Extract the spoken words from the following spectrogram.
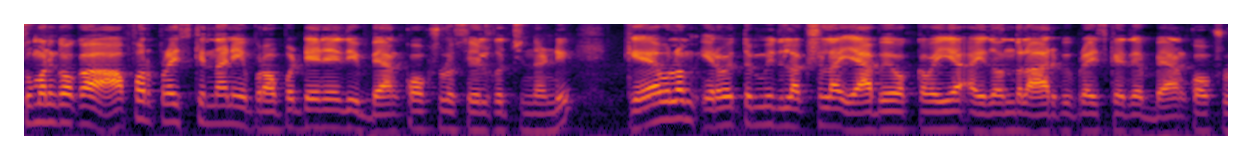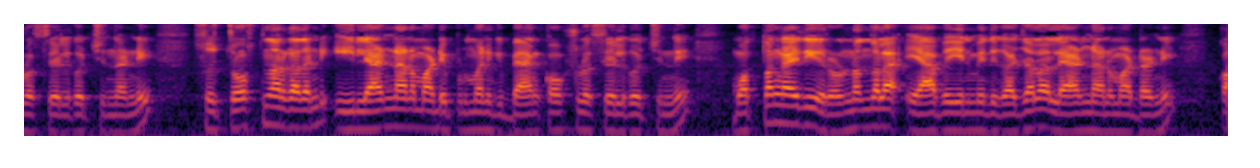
సో మనకి ఒక ఆఫర్ ప్రైస్ కింద ఈ ప్రాపర్టీ అనేది బ్యాంకాక్స్లో సేల్కి వచ్చిందండి కేవలం ఇరవై తొమ్మిది లక్షల యాభై ఒక్క వెయ్యి ఐదు వందల ఆర్పీ ప్రైస్కి అయితే బ్యాంకాక్స్లో సేల్కి వచ్చిందండి. సో చూస్తున్నారు కదండి ఈ ల్యాండ్ అనమాట ఇప్పుడు మనకి బ్యాంకాక్స్లో సేల్కి వచ్చింది. మొత్తంగా ఇది రెండు వందల యాభై ఎనిమిది గజాల ల్యాండ్ అనమాట అండి. ఒక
